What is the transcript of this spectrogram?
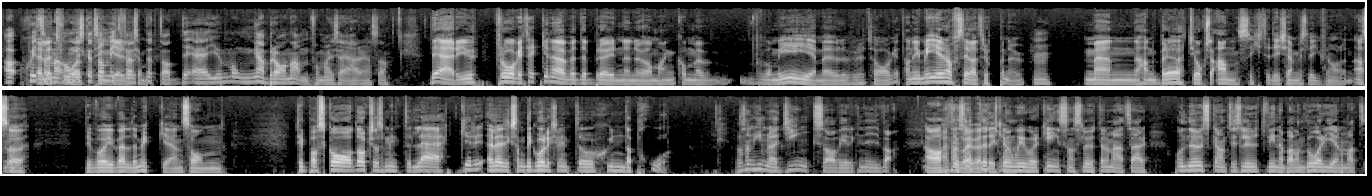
Ja, Eller skitsamma, två om vi ska ta mittfältet liksom. då, det är ju många bra namn får man ju säga här alltså. Det är det ju. Frågetecken över De Bruyne nu om han kommer vara med i EM överhuvudtaget. Han är ju med i den officiella truppen nu. Mm. Men han bröt ju också ansiktet i Champions League-finalen. Alltså, Mm. det var ju väldigt mycket en sån typ av skada också som inte läker, eller liksom det går liksom inte att skynda på. Det var sån himla jinx av Erik Niva. Ja, att det han släppte When. We Were Kings som slutade med att så här, och nu ska han till slut vinna Ballon d'Or genom att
